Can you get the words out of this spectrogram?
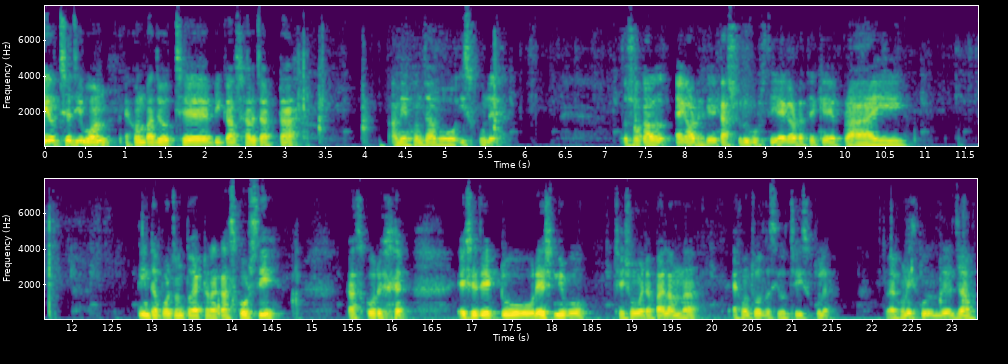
এই হচ্ছে জীবন। এখন বাজে হচ্ছে বিকাল সাড়ে চারটা। আমি এখন যাব স্কুলে। তো সকাল এগারোটা থেকে কাজ শুরু করছি। এগারোটা থেকে প্রায় তিনটা পর্যন্ত একটানা কাজ করছি। কাজ করে এসে যে একটু রেস্ট নিব, সেই সময়টা পাইলাম না। এখন চলতেছি হচ্ছে স্কুলে। তো এখন স্কুলে যাব।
